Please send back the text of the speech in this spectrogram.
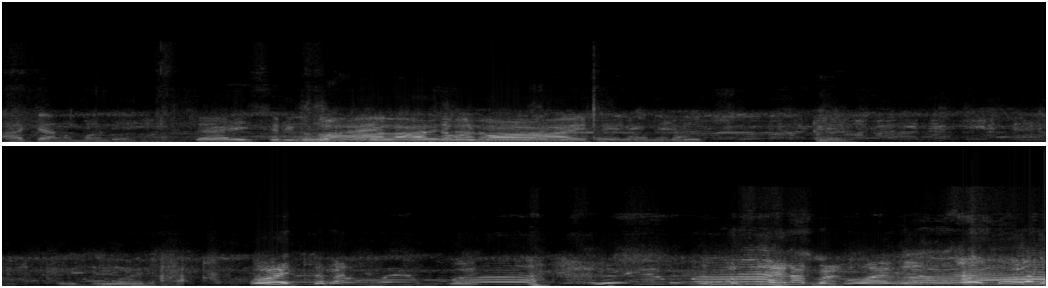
આ ચાનું માંડો જય શ્રી ગોપાલ આ ધવલભાઈ ઓય તમે ઓય ઓય ઓય ઓય ઓય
